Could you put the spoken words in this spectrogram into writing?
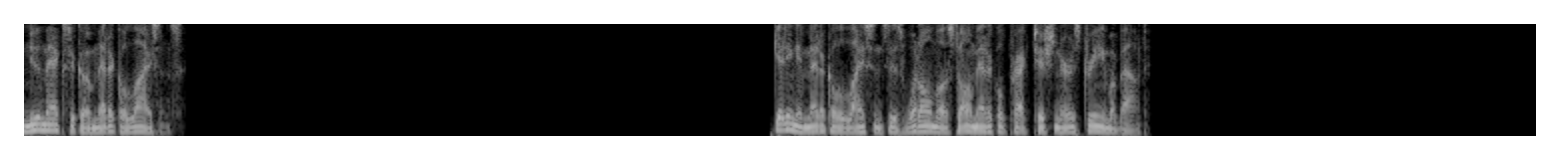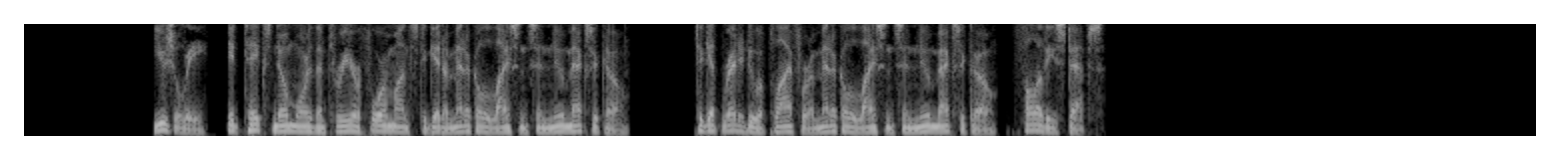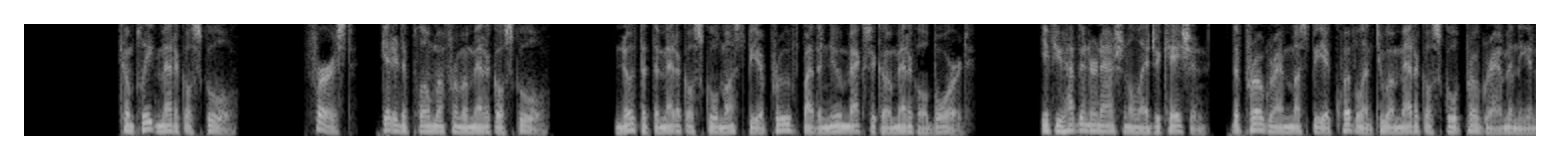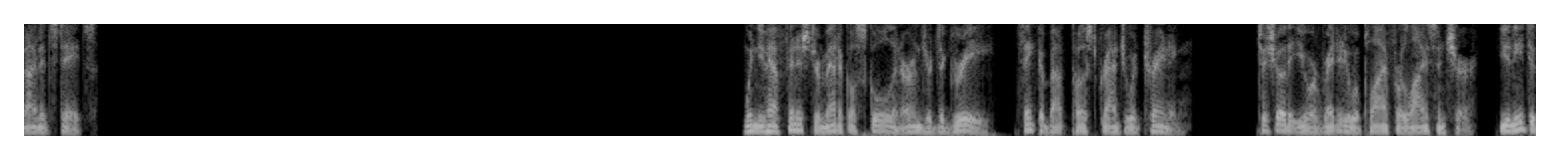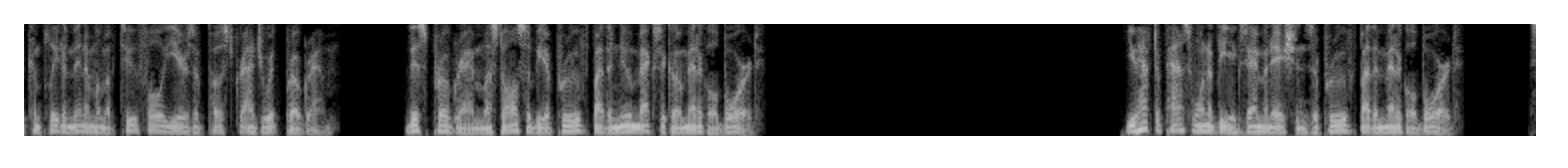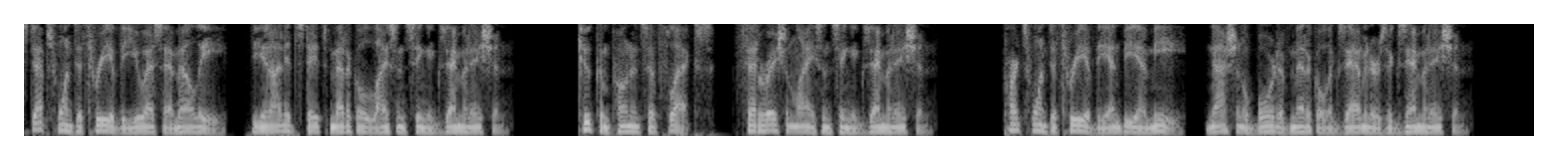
New Mexico Medical License Getting a medical license is what almost all medical practitioners dream about. Usually, it takes no more than three or four months to get a medical license in New Mexico. To get ready to apply for a medical license in New Mexico, follow these steps. Complete medical school. First, get a diploma from a medical school. Note that the medical school must be approved by the New Mexico Medical Board. If you have international education, the program must be equivalent to a medical school program in the United States. When you have finished your medical school and earned your degree, think about postgraduate training. To show that you are ready to apply for licensure, you need to complete a minimum of two full years of postgraduate program. This program must also be approved by the New Mexico Medical Board. You have to pass one of the examinations approved by the Medical Board. Steps 1 to 3 of the USMLE, the United States Medical Licensing Examination. Two components of FLEX, Federation Licensing Examination. Parts 1 to 3 of the NBME, National Board of Medical Examiners Examination.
